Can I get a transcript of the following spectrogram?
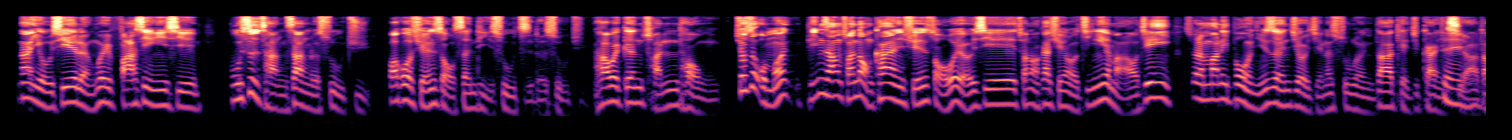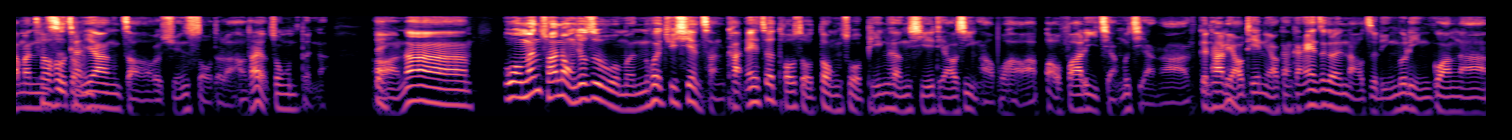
那有些人会发现一些。不是场上的数据，包括选手身体素质的数据，他会跟传统，就是我们平常传统看选手会有一些传统看选手经验嘛。我建议，虽然 Moneyball 已经是很久以前的书了，你大家可以去看一下，他们是怎么样找选手的啦。好，他有中文本了啊。那我们传统就是我们会去现场看，哎，这投手动作平衡协调性好不好啊？爆发力强不强啊？跟他聊天你要看看，哎，这个人脑子灵不灵光啊？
